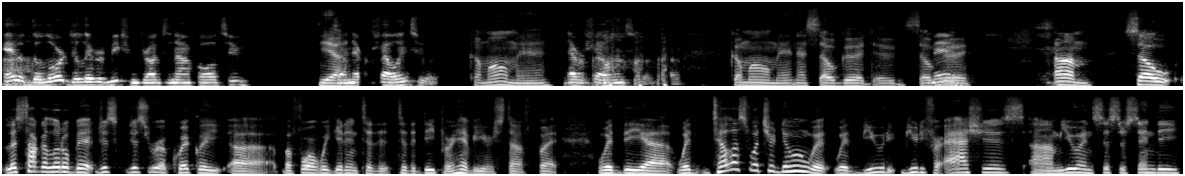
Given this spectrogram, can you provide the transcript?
Caleb, um, the Lord delivered me from drugs and alcohol too. Yeah, I never fell into it. Come on, man. Never Come fell on. into it. Come on, man. That's so good, dude. So man. good. Um, so let's talk a little bit, just just real quickly, uh, before we get into the to the deeper, heavier stuff. But with the uh, with tell us what you're doing with with beauty beauty for ashes. Um, you and Sister Cindy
